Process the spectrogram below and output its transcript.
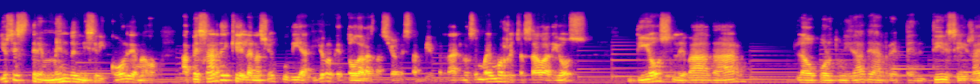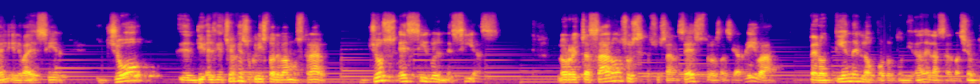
Dios es tremendo en misericordia, amado. A pesar de que la nación judía, y yo creo que todas las naciones también, ¿verdad? Los hemos rechazado a Dios, Dios le va a dar la oportunidad de arrepentirse a Israel y le va a decir, yo, el, el Señor Jesucristo le va a mostrar, yo he sido el Mesías. Lo rechazaron sus, ancestros hacia arriba, pero tienen la oportunidad de la salvación.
